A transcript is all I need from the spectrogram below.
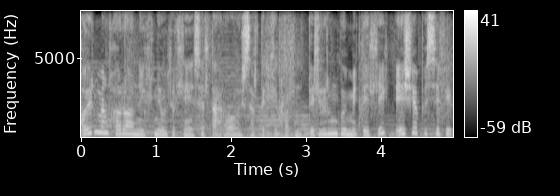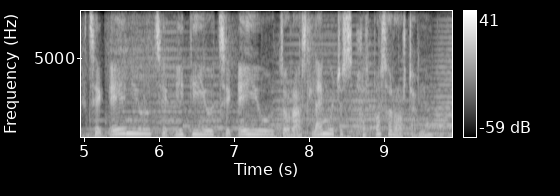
2020 оны эхний улирлын эсэлд 12 сард эхлэх болно. Дэлгэрэнгүй мэдээллийг Asia Pacific цэг, ANU цэг, EDU цэг, AU зураас Languages холбоосоор орж авна уу?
